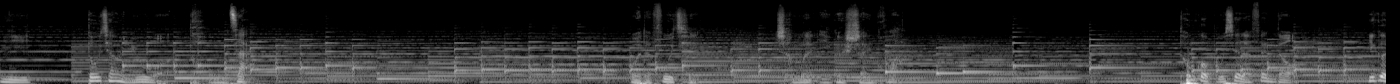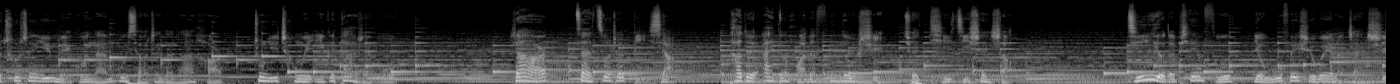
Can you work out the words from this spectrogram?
你都将与我同在。我的父亲成了一个神话。通过不懈的奋斗，一个出生于美国南部小镇的男孩，终于成为一个大人物。然而，在作者笔下，他对爱德华的奋斗史却提及甚少。仅有的篇幅也无非是为了展示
